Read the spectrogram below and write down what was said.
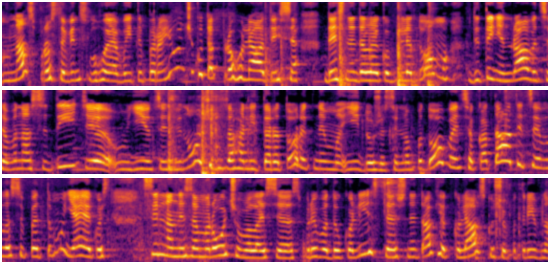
в нас просто він слугує вийти по райончику, так прогулятися, десь недалеко біля дому. Дитині нравиться, вона сидить, е, їй цей дзвіночок взагалі тараторить ним, їй дуже сильно подобається катати цей велосипед, тому я якось сильно не заморочувалася з приводу коліс. Це ж не так, як коляску, що потрібно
